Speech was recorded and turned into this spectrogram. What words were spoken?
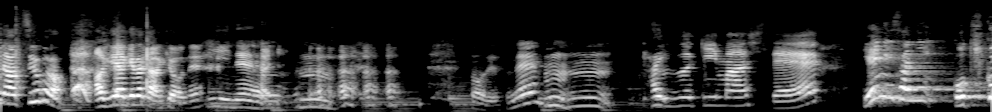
な強くなっあげあげだから今日ね。たいいね、はい。うん。そうですね。うん。ん。はい。続きまして。芸人さんにご寄稿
